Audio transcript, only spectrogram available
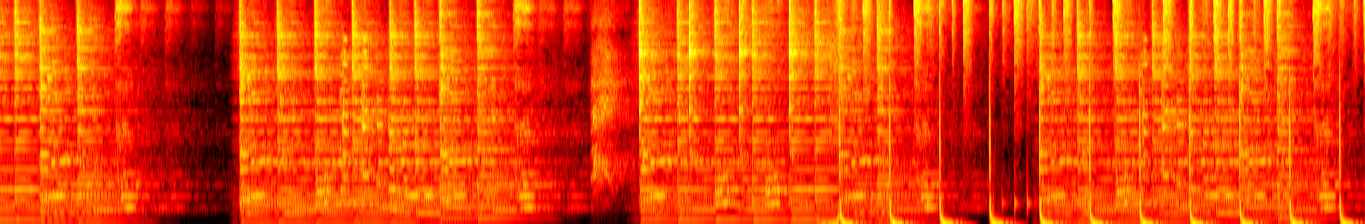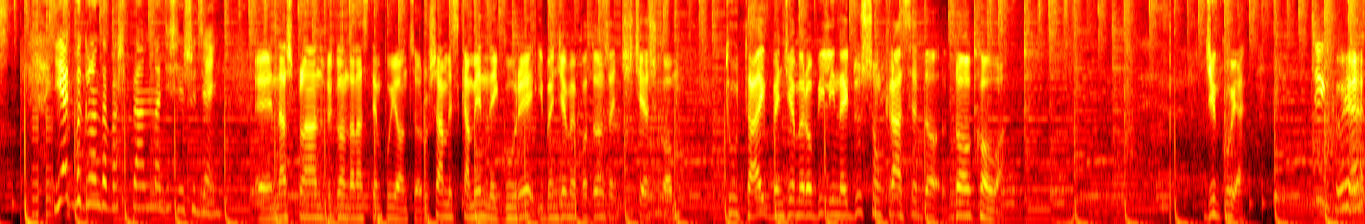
wygląda Wasz plan na dzisiejszy dzień? E, Nasz plan wygląda następująco. Ruszamy z Kamiennej Góry i będziemy podążać ścieżką. Tutaj będziemy robili najdłuższą krasę do, dookoła. Dziękuję. Dziękuję.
